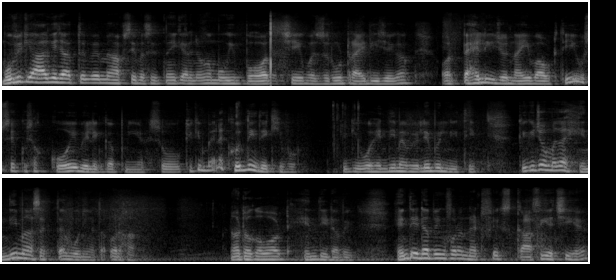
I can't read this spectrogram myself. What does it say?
मूवी के आगे जाते हुए मैं आपसे बस इतना ही कहना चाहूँगा मूवी बहुत अच्छी है बस ज़रूर ट्राई दीजिएगा। और पहली जो नाइव आउट थी, उससे कुछ कोई भी लिंकअप नहीं है। सो क्योंकि मैंने खुद नहीं देखी वो, क्योंकि वो हिंदी में अवेलेबल नहीं थी। क्योंकि जो मज़ा हिंदी में आ सकता है, वो नहीं आता। और हाँ not talk about Hindi dubbing Hindi dubbing for Netflix काफ़ी अच्छी है।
